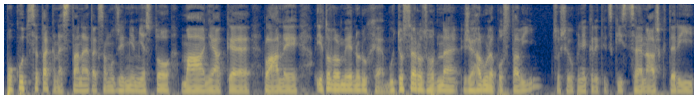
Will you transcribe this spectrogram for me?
Pokud se tak nestane, tak samozřejmě město má nějaké plány. Je to velmi jednoduché. Buď to se rozhodne, že halu nepostaví, což je úplně kritický scénář, který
